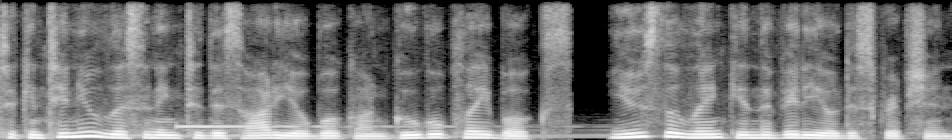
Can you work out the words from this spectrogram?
To continue listening to this audiobook on Google Play Books, use the link in the video description.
